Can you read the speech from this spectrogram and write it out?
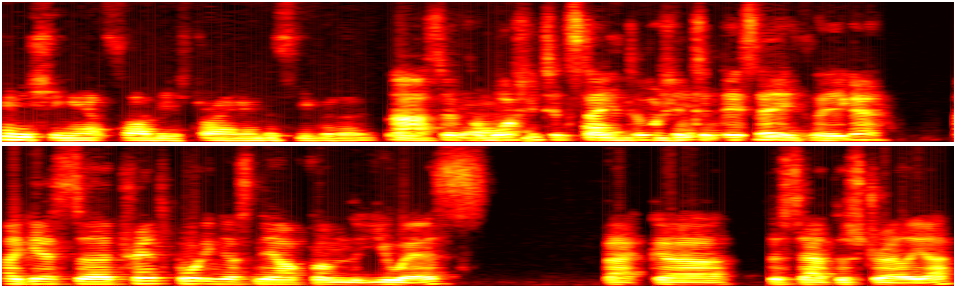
finishing outside the Australian Embassy with a. Ah, so from uh, Washington State to Washington DC. There you go. I guess uh, transporting us now from the US back uh, to South Australia.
